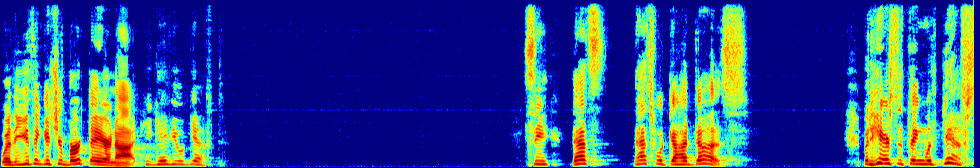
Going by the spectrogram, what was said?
Whether you think it's your birthday or not, He gave you a gift. See, that's, that's what God does. But here's the thing with gifts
